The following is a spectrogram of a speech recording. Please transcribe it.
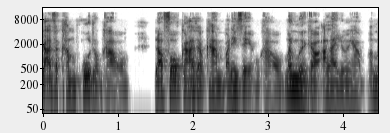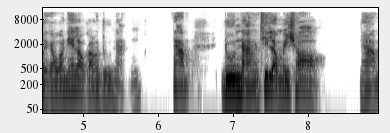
กัสกับคำพูดของเขา เราโฟกัสกับคำปฏิเสธของเขา มันเหมือนกับอะไรรู้ไหมครับ มันเหมือนกับวันนี้เรากำลังดูหนังนะครับ ดูหนังที่เราไม่ชอบนะครับ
